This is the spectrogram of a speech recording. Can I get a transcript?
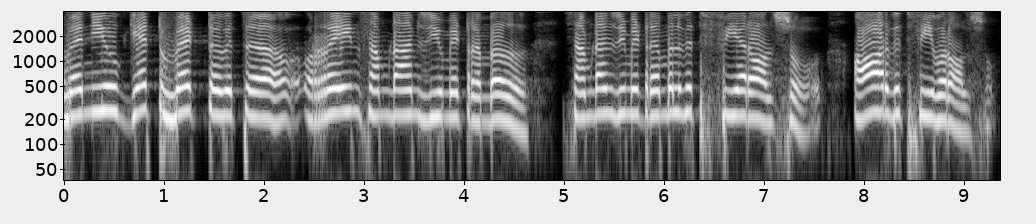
when you get wet with uh, rain sometimes you may tremble. Sometimes you may tremble with fear also or with fever also.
